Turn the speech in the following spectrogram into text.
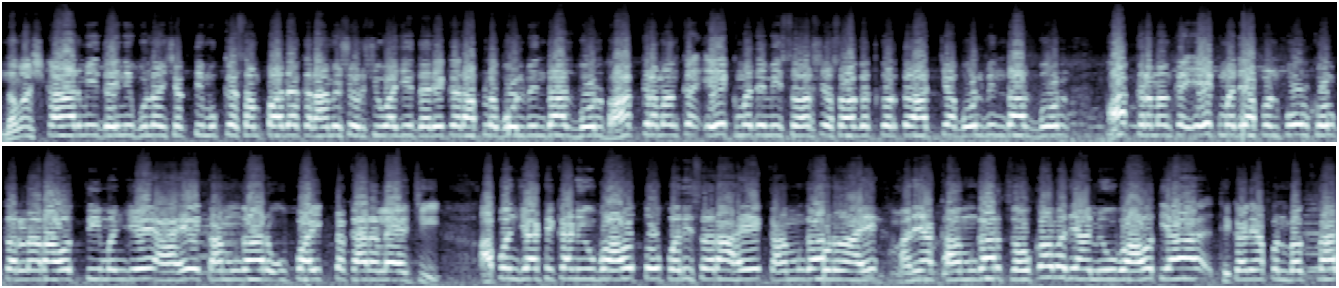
नमस्कार मी दैनिक बुलंद शक्ती मुख्य संपादक रामेश्वर शिवाजी दरेकर. आपलं बोलबिंदास बोल भाग क्रमांक एक मध्ये मी सहर्ष स्वागत करतो. आजच्या बोलबिंदास बोल भाग क्रमांक एक मध्ये आपण पोल खोल करणार आहोत. ती म्हणजे आहे कामगार उपायुक्त कार्यालयाची. आपण ज्या ठिकाणी उभा आहोत तो परिसर आहे कामगार म्हणून आहे आणि या कामगार चौकामध्ये आम्ही उभा आहोत. या ठिकाणी आपण बघतात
